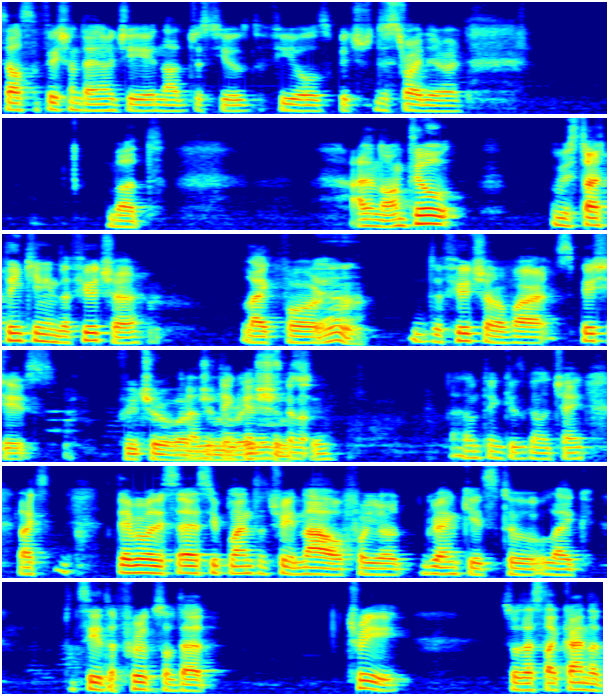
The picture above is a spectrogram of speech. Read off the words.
self-sufficient energy and not just use the fuels which destroy the earth. But I don't know until we start thinking in the future, like for yeah, the future of our species. future of our anything's generations. gonna- yeah. I don't think it's gonna change. Like everybody says, you plant a tree now for your grandkids to like see the fruits of that tree. So that's like kind of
